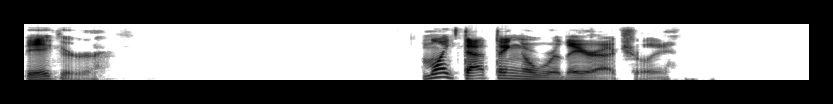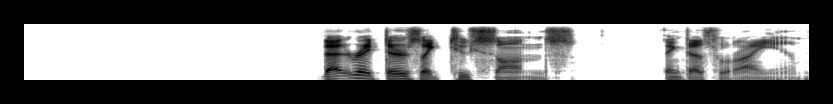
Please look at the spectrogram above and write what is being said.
bigger. I'm like that thing over there, actually. That right there's like two suns. I think that's what I am.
